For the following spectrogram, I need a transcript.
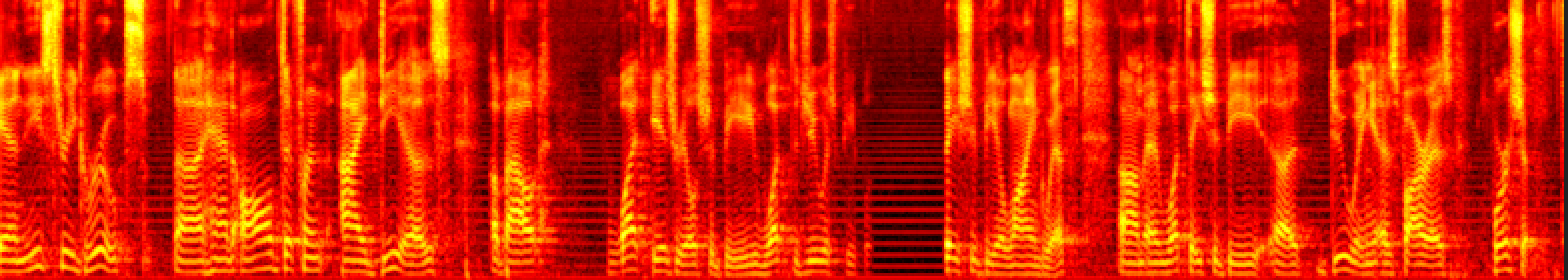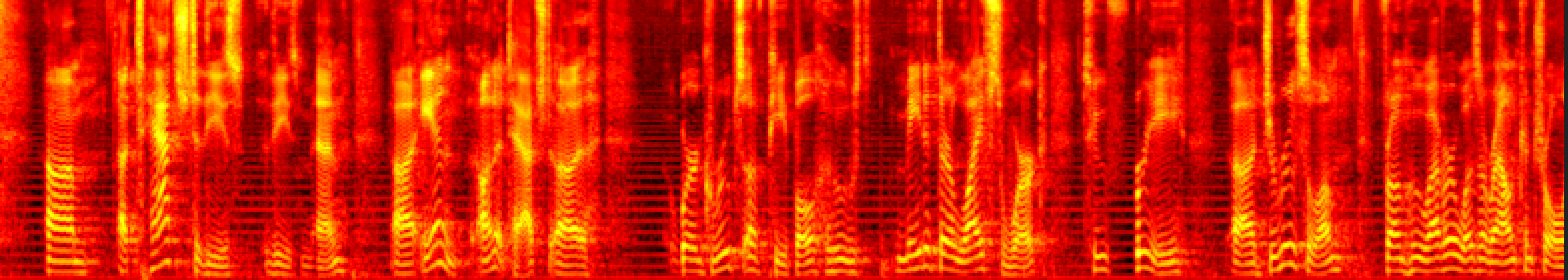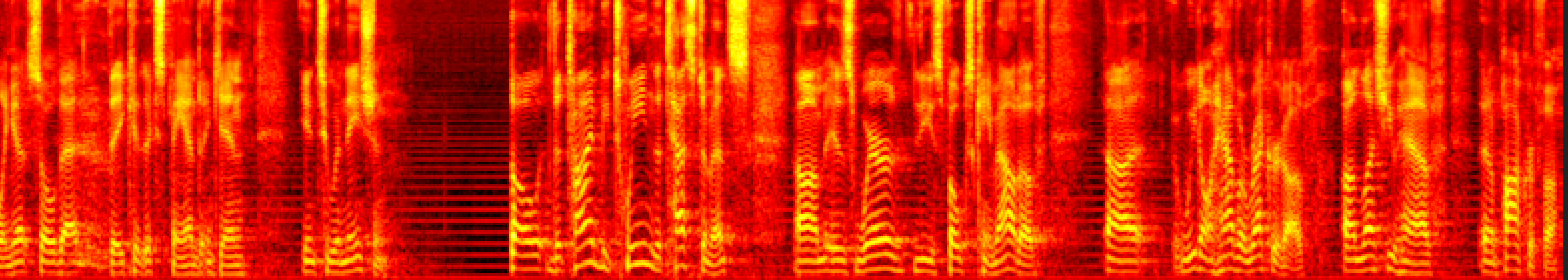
And these three groups uh, had all different ideas about what Israel should be, what the Jewish people they should be aligned with, um, and what they should be uh, doing as far as worship. Um, attached to these these men uh, and unattached uh, were groups of people who made it their life's work to free uh, Jerusalem from whoever was around controlling it so that they could expand again into a nation. So the time between the testaments um, is where these folks came out of. Uh, we don't have a record of unless you have an apocrypha.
